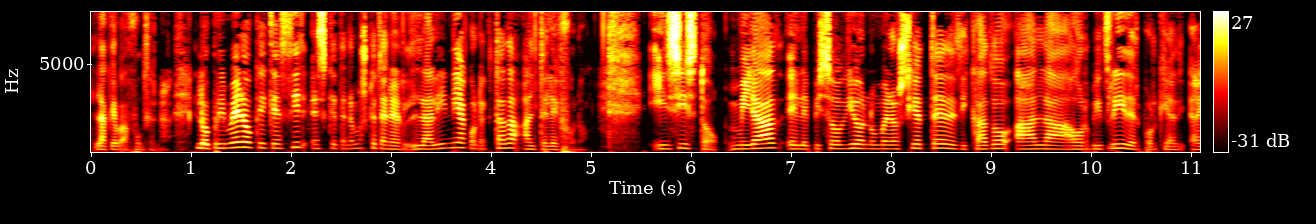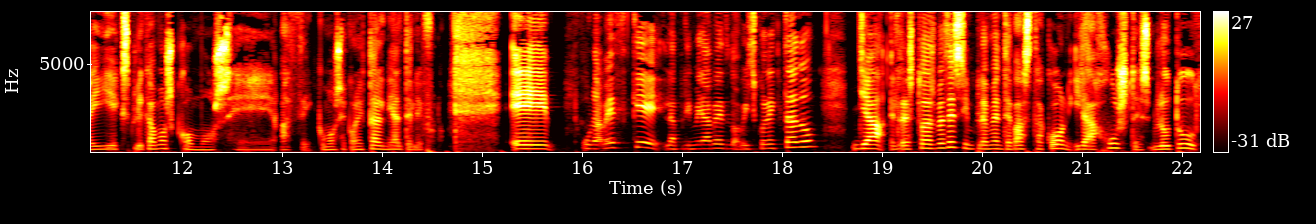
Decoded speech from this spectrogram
la que va a funcionar. Lo primero que hay que decir es que tenemos que tener la línea conectada al teléfono. Insisto, mirad el episodio número 7 dedicado a la Orbit Reader, porque ahí explicamos cómo se hace, cómo se conecta la línea al teléfono. Eh, una vez que la primera vez lo habéis conectado, ya el resto de las veces simplemente basta con ir a ajustes Bluetooth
